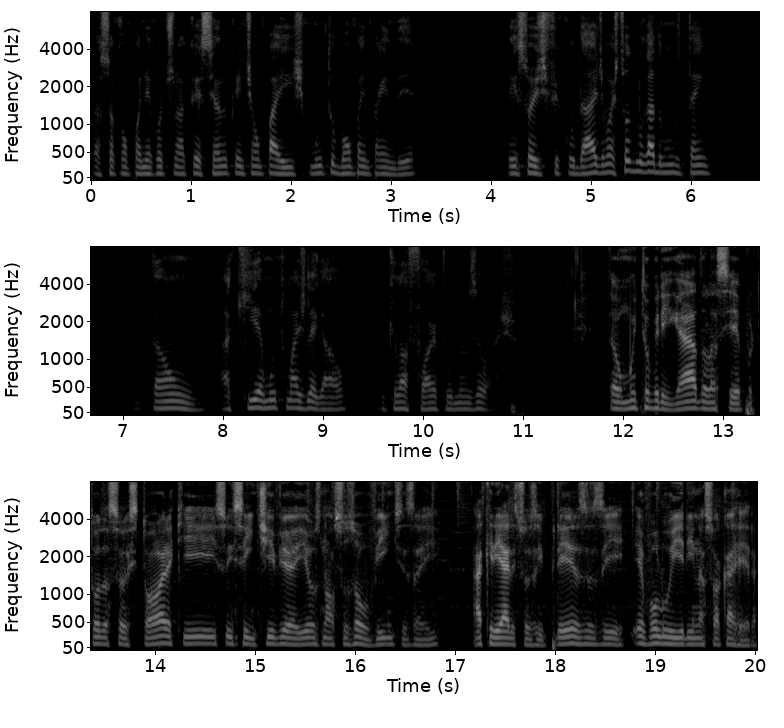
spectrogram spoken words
para sua companhia continuar crescendo, porque a gente é um país muito bom para empreender. Tem suas dificuldades, mas todo lugar do mundo tem. Então, aqui é muito mais legal do que lá fora, pelo menos eu acho. Então, muito obrigado, Lacier, por toda a sua história, que isso incentive aí os nossos ouvintes aí a criarem suas empresas e evoluírem na sua carreira.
